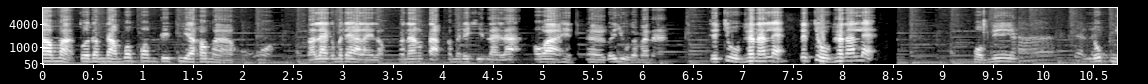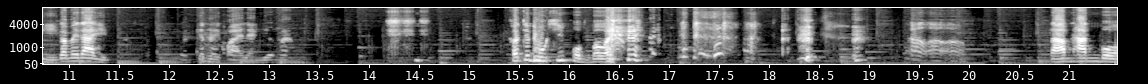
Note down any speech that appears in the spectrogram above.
ดำๆอะ ตัวดำๆป้อมๆเตี้ยๆเข้ามาโอ้โหตอนแรกก็ไม่ได้อะไรหรอกมานั่งตักก็ไม่ได้คิดอะไรละเพราะว่าเห็นเออก็อยู่กันมานานจะจูบเท่านั้นแหละ จะจูบเท่านั้นแหละ ผมนี่อ่าเดี๋ยวลุกหนีก็ไม่ได้อีกเหมือนกระเทยควายแรงเยอะมาก เขาจะดูคลิปผมปะไว้อ้าวอ้าวอ้าวตามทันบอ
